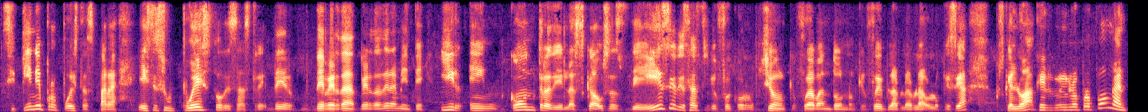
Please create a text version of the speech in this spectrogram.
si tiene propuestas para ese supuesto desastre, de, de verdad, verdaderamente, ir en contra de las causas de ese desastre que fue corrupción, que fue abandono, que fue bla, bla, bla, o lo que sea, pues que lo, que lo propongan.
